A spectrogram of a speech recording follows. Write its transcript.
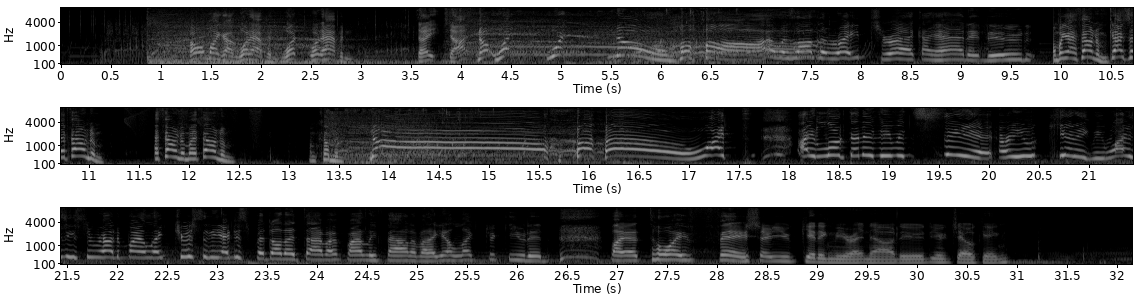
Oh my god, what happened? What what happened? Did I die? No, what? What? No! I was on the right track. I had it, dude. Oh my god, I found him. Guys, I found him. I found him. I found him. I'm coming. No! what? I looked. I didn't even see it. Are you kidding me? Why is he surrounded by electricity? I just spent all that time. I finally found him and I get electrocuted by a toy fish. Are you kidding me right now, dude? You're joking.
